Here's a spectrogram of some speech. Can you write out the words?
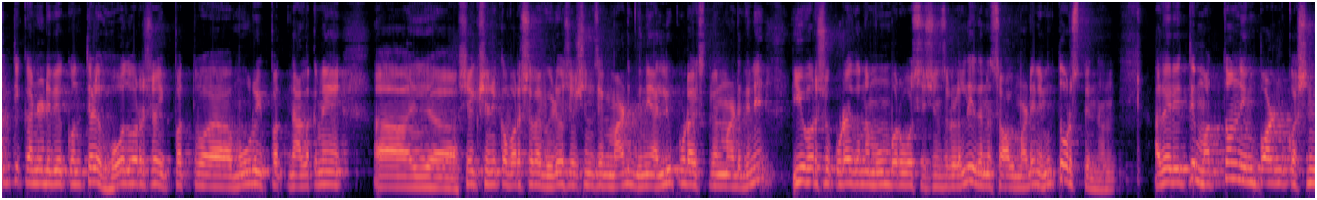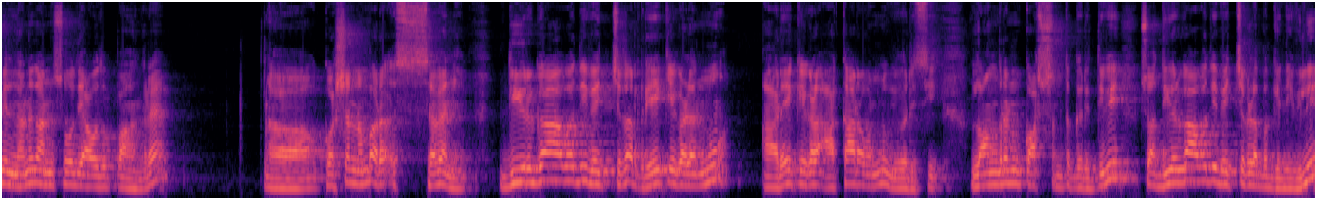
ರೀತಿ ಕಂಡುಹಿಡಿಬೇಕು ಅಂತೇಳಿ ಹೋದ ವರ್ಷ ಇಪ್ಪತ್ತು ಮೂರು, ಇಪ್ಪತ್ನಾಲ್ಕನೇ ಶೈಕ್ಷಣಿಕ ವರ್ಷದ ವಿಡಿಯೋ ಸೆಷನ್ಸ್ ಏನು ಮಾಡಿದ್ದೀನಿ, ಅಲ್ಲಿ ಕೂಡ ಎಕ್ಸ್ಪ್ಲೇನ್ ಮಾಡಿದ್ದೀನಿ. ಈ ವರ್ಷ ಕೂಡ ಇದನ್ನು ಮುಂಬರುವ ಸೆಷನ್ಸ್ಗಳಲ್ಲಿ ಇದನ್ನು ಸಾಲ್ವ್ ಮಾಡಿ ನಿಮಗೆ ತೋರಿಸ್ತೀನಿ ನಾನು. ಅದೇ ರೀತಿ ಮತ್ತೊಂದು ಇಂಪಾರ್ಟೆಂಟ್ ಕ್ವಶನ್ ಇಲ್ಲಿ ನನಗೆ ಅನಿಸೋದು ಯಾವುದಪ್ಪ ಅಂದರೆ ಕ್ವಶನ್ ನಂಬರ್ ಸೆವೆನ್ ದೀರ್ಘಾವಧಿ ವೆಚ್ಚದ ರೇಖೆಗಳನ್ನು ಆ ರೇಖೆಗಳ ಆಕಾರವನ್ನು ವಿವರಿಸಿ. ಲಾಂಗ್ ರನ್ ಕಾಸ್ಟ್ ಅಂತ ಕರಿತೀವಿ. ಸೊ ಆ ದೀರ್ಘಾವಧಿ ವೆಚ್ಚಗಳ ಬಗ್ಗೆ ನೀವು ಇಲ್ಲಿ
